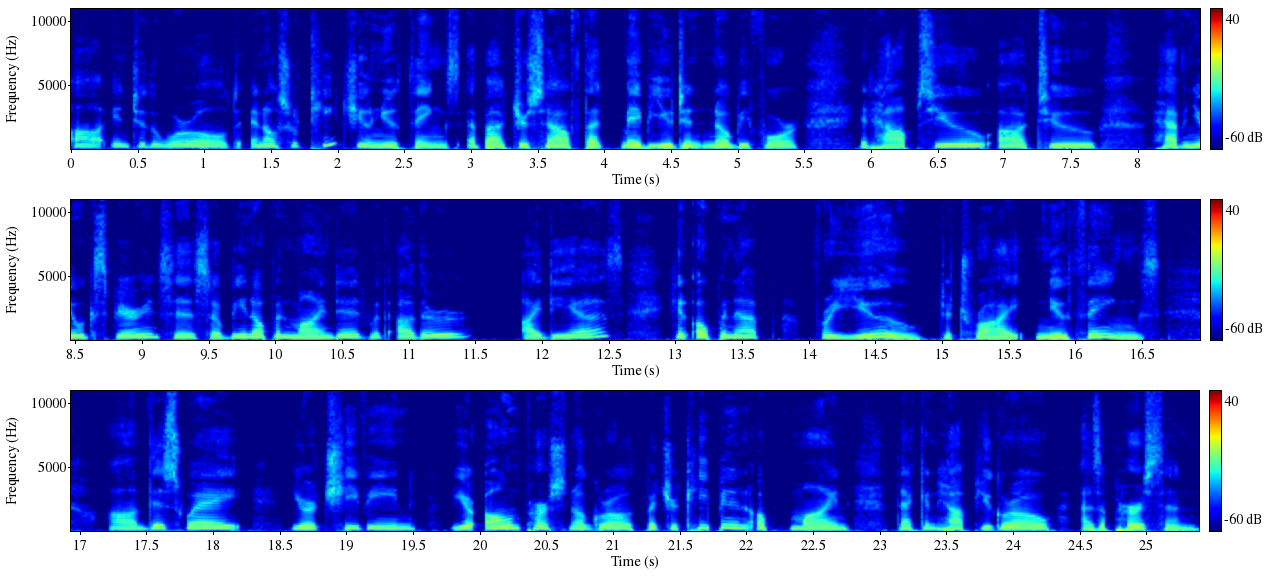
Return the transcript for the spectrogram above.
uh, into the world and also teach you new things about yourself that maybe you didn't know before. It helps you uh, to have new experiences. So being open minded with other ideas can open up for you to try new things. Uh, this way, you're achieving your own personal growth, but you're keeping an open mind that can help you grow as a person.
